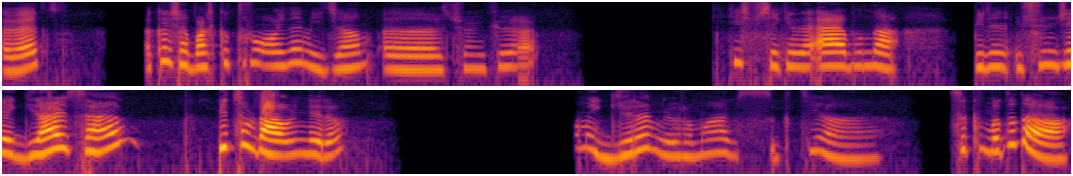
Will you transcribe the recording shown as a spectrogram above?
Evet. Arkadaşlar başka turu oynamayacağım. Ee, çünkü hiçbir şekilde eğer bunda birin üçüncüye girersem bir tur daha oynarım. Ama giremiyorum abi sıktı ya. Sıkmadı da.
